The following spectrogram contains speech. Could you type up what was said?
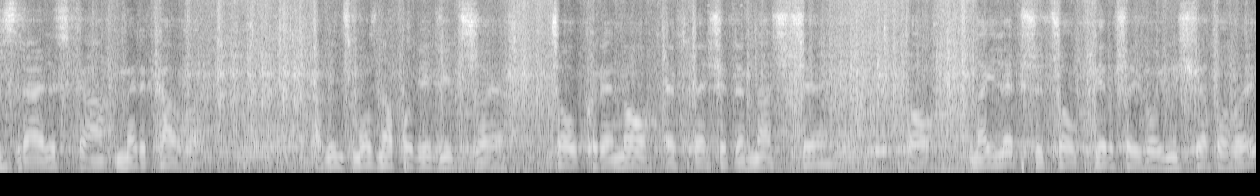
izraelska Merkawa. A więc można powiedzieć, że czołg Renault FT-17 to najlepszy czołg I wojny światowej,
